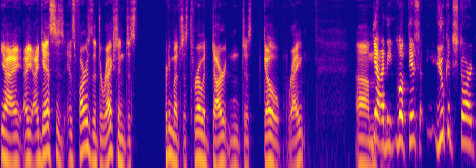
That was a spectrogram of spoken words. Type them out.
yeah, I, I, I guess as as far as the direction, just pretty much just throw a dart and just go right. Um, yeah, I mean, look, there's you could start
